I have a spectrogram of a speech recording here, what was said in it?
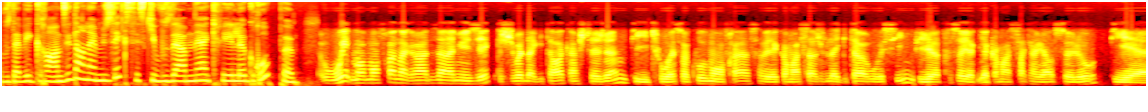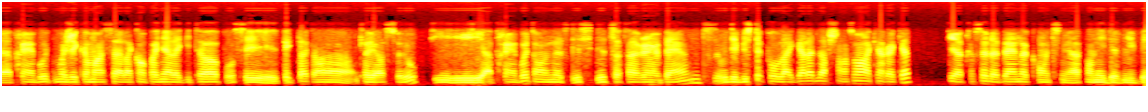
vous avez grandi dans la musique? C'est ce qui vous a amené à créer le groupe? Oui, mon, mon frère a grandi dans la musique. Je jouais de la guitare quand j'étais jeune, puis il trouvait ça cool. Mon frère, ça avait commencé à jouer de la guitare aussi. Puis après ça, il a, il a commencé sa carrière solo. Puis euh, après un bout, moi, j'ai commencé à l'accompagner à la guitare pour ses spectacles en carrière solo. Puis après un bout, on a décidé de se faire un band. Au début, c'était pour la gala de la chanson à la Caraquette. Puis après ça, le band a continué. On est devenu B.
